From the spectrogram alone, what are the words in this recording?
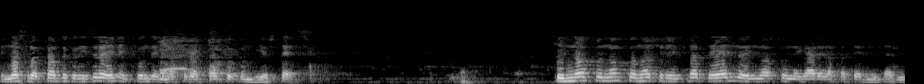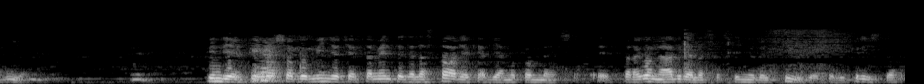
Il nostro rapporto con Israele in fondo è il nostro rapporto con Dio stesso. Cioè il nostro non conoscere il fratello è il nostro negare la paternità di Dio. Quindi è il più grosso abominio certamente della storia che abbiamo commesso, è paragonabile all'assassinio del figlio, cioè di Cristo.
